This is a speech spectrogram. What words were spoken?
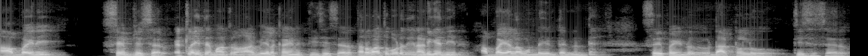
ఆ అబ్బాయిని సేవ్ చేశారు. ఎట్లయితే మాత్రం ఆ వీలకాయని తీసేశారు. తర్వాత కూడా నేను అడిగాను నేను అబ్బాయి ఎలా ఉండే ఏంటంటే సేఫ్ అయిండు డాక్టర్లు తీసేశారు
